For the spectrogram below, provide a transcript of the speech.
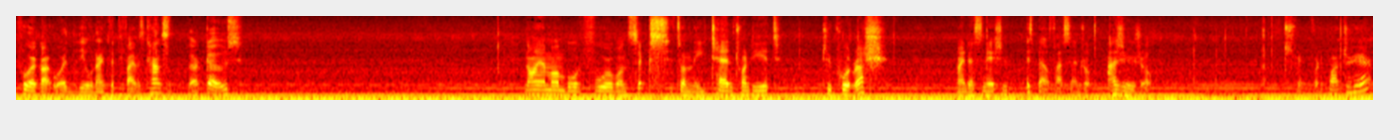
before I got word that the 0955 is cancelled. There it goes. Now I am on board 416. It's on the 1028 to Portrush. My destination is Belfast Central, as usual. Just waiting for departure here.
